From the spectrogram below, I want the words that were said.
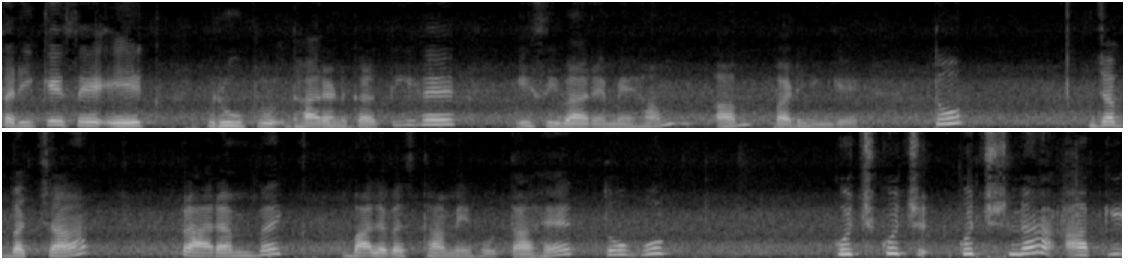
तरीके से एक रूप धारण करती है, इसी बारे में हम अब पढ़ेंगे। तो जब बच्चा प्रारंभिक बाल्यावस्था में होता है तो वो कुछ कुछ कुछ ना आपकी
